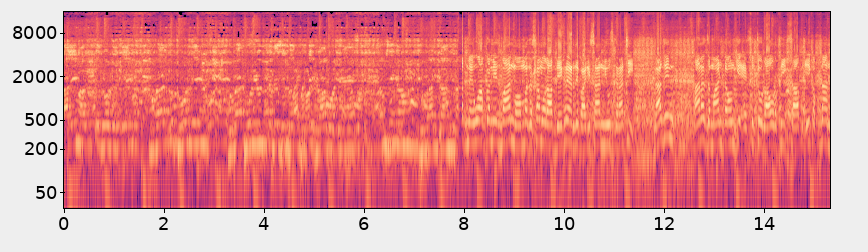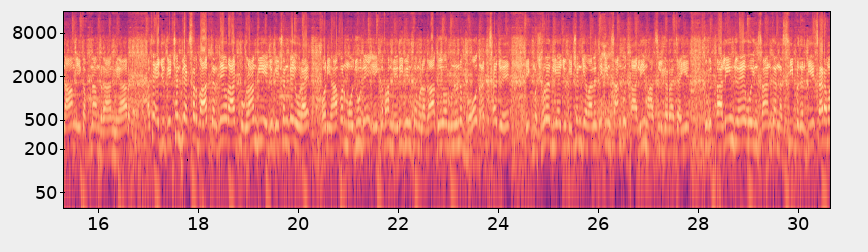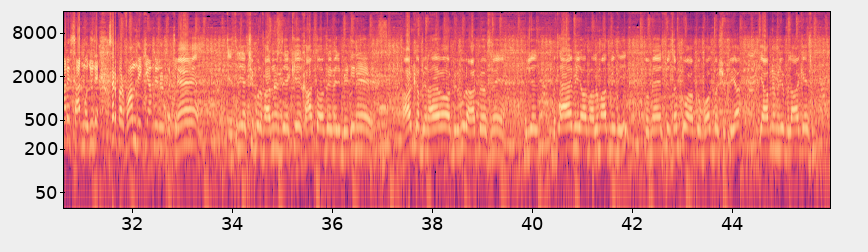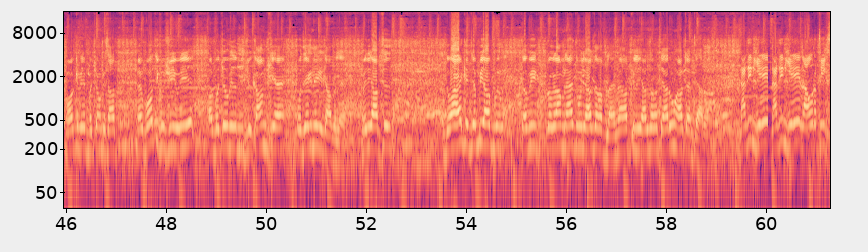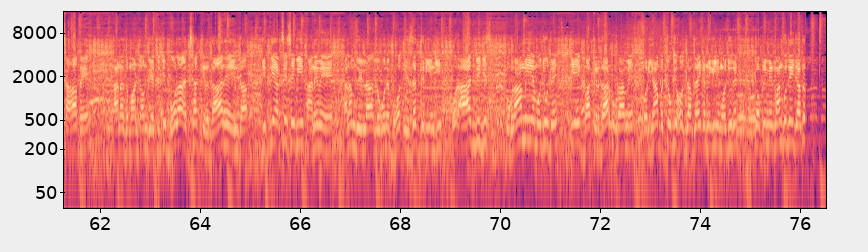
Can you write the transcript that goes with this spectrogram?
तालीम हासिल के ज़ोर देते मोबाइल को छोड़ दें। मैं हूँ आपका मेज़बान मोहम्मद असलम और आप देख रहे हैं अर्ज़ पाकिस्तान न्यूज़ कराची। नाजिन, थाना जमान टाउन के S H O Rao Rafiq साहब, एक अपना नाम, एक अपना इमरान मियार। अच्छा एजुकेशन पे अक्सर बात करते हैं और आज प्रोग्राम भी एजुकेशन का ही हो रहा है और यहाँ पर मौजूद हैं। एक दफ़ा मेरी भी इनसे मुलाकात हुई और उन्होंने बहुत अच्छा जो है एक मशवरा दिया एजुकेशन के हवाले से कि इंसान को तालीम हासिल करना चाहिए, क्योंकि तालीम जो है वो इंसान का नसीब बदलती है। सर, हमारे साथ मौजूद है। सर परफॉर्म देखिए आपने बच्चों। इतनी अच्छी परफॉर्मेंस देख के ख़ास तौर पे मेरी बेटी ने हार्ट कप बनाया हुआ और बिल्कुल हार्ट पे उसने मुझे बताया भी और मालूम भी दी। तो मैं इस पर सबको आपको बहुत बहुत शुक्रिया कि आपने मुझे बुला के इस मौके पे बच्चों के साथ मैं बहुत ही खुशी हुई है और बच्चों के जो काम किया है वो देखने के काबिल है। मेरी आपसे दुआ है कि जब भी आप कभी प्रोग्राम बनाए तो मुझे हर दफ़ा बुलाएँ। मैं आपके लिए हर दफ़ा तैयार हूँ, हर टाइम तैयार हूँ। नादिन ये नादिन ये राव रफ़ीक साहब हैं, थाना दमान टाउन के एस बड़ा अच्छा किरदार है इनका। जितने अरसे से भी ये थाने में हैं अलहमदिल्ला लोगों ने बहुत इज़्ज़त करी इनकी। और आज भी जिस प्रोग्राम में ये मौजूद है, ये एक बाकिरदार प्रोग्राम है। और यहाँ बच्चों की हौसला अफजाई करने के लिए मौजूद है। तो अपने मेज़बान को दें इजाज़त।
